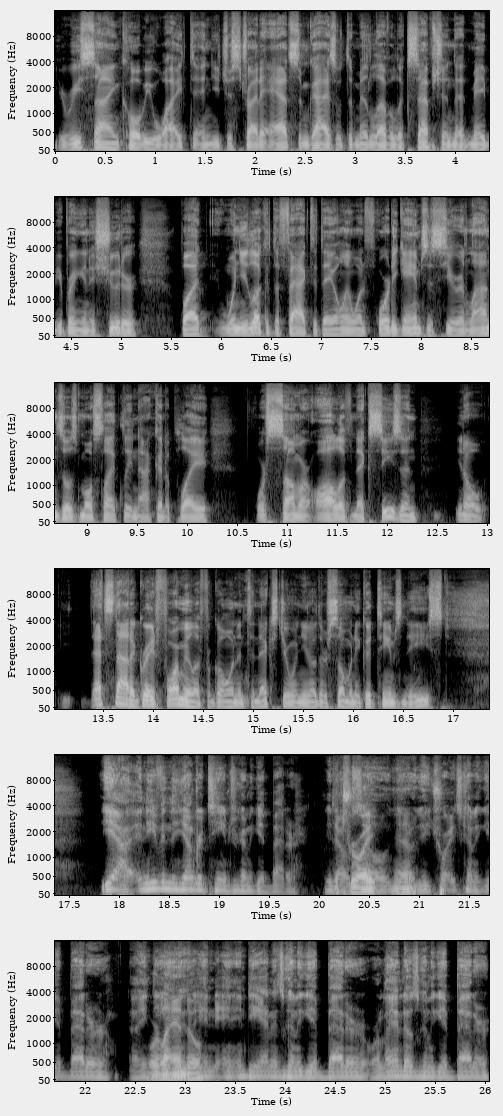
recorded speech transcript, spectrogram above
you re-sign Coby White, and you just try to add some guys with the mid-level exception that maybe bring in a shooter. But when you look at the fact that they only won 40 games this year and Lonzo's most likely not going to play for some or all of next season, you know, that's not a great formula for going into next year when you know there's so many good teams in the East. Yeah, and even the younger teams are going to get better. You know, Detroit, so, you know, Detroit's going to get better. Uh, Indiana- Orlando. and, and Indiana's going to get better. Orlando's going to get better.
